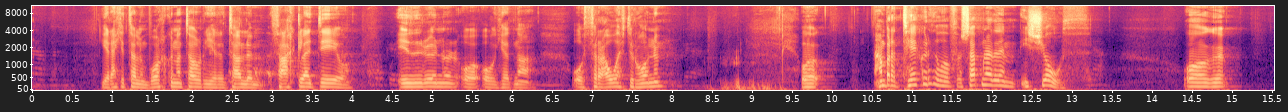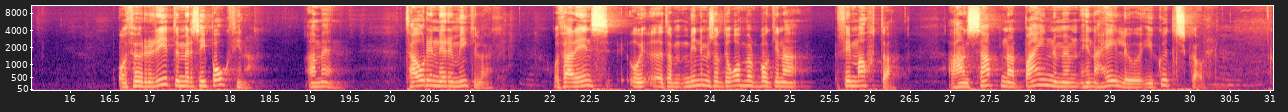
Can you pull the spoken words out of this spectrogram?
Ég er ekki að tala um vorkunatár, ég er að tala um þakklæti og yðrunur og, og, hérna, og þrá eftir honum. Og hann bara tekur þau og sapnar þeim í sjóð. Og og þau eru rítum með þessi í bók þína. Amen. Tárin eru mikilvæg. Og það er eins og þetta minnir mér svolítið ofnverðbókina 5.8 að hann sapnar bænum um hérna heilugu í guldskál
